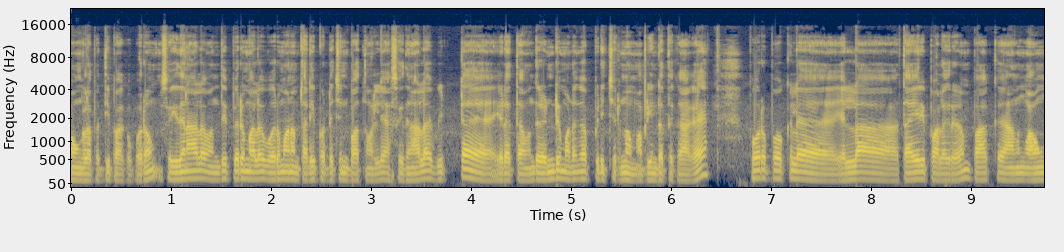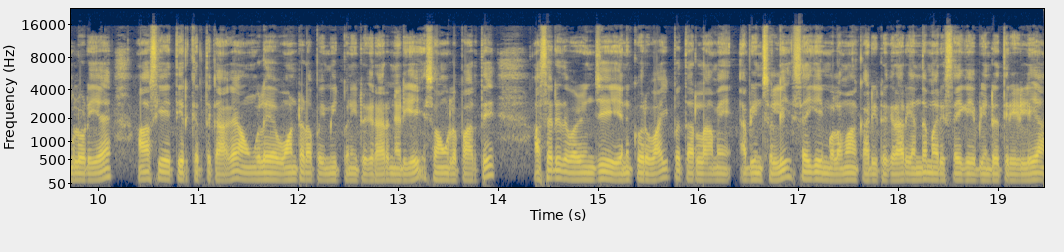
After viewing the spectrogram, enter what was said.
அவங்கள பற்றி பார்க்க போகிறோம் ஸோ இதனால் வந்து பெருமளவு வருமானம் தடைப்பட்டுச்சுன்னு பார்த்தோம் இல்லையா? ஸோ இதனால் விட்ட இடத்த வந்து ரெண்டு மடங்காக பிடிச்சிடணும் அப்படின்றதுக்காக போகிற போக்கில் எல்லா தயாரிப்பாளர்களும் பார்க்க அவங்க அவங்களுடைய ஆசையை தீர்க்கறதுக்காக அவங்களே வாண்டடாக போய் மீட் பண்ணிட்டு இருக்கிறாரு நடிகை. ஸோ அவங்கள பார்த்து அசடுது வழிஞ்சு எனக்கு ஒரு வாய்ப்பு தரலாமே அப்படின்னு சொல்லி சைகை மூலம் காட்டிகிட்டு இருக்கிறாரு எந்த மாதிரி சைகை அப்படின்றது தெரியலையா?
